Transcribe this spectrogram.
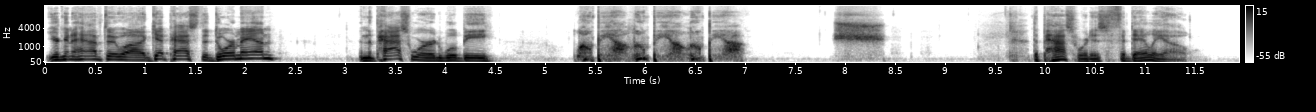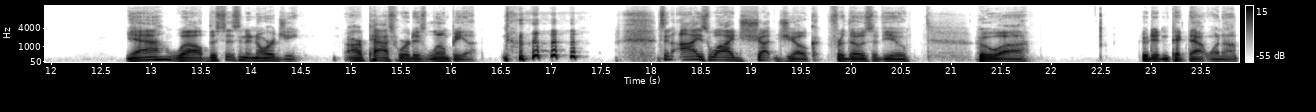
you're gonna have to uh, get past the doorman, and the password will be lumpia, lumpia, lumpia. Shh. The password is Fidelio. Yeah, well, this isn't an orgy. Our password is Lumpia. it's an eyes wide shut joke for those of you who uh, who didn't pick that one up.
